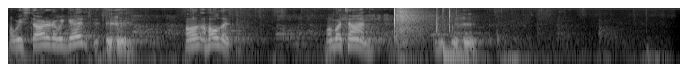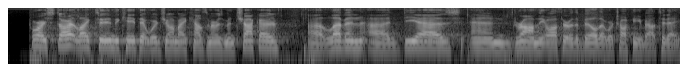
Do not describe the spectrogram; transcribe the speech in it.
Are we started? Are we good? Hold, hold it. One more time. Before I start, I'd like to indicate that we're joined by council members Menchaca, uh, Levin, uh, Diaz, and Dromm, the author of the bill that we're talking about today.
